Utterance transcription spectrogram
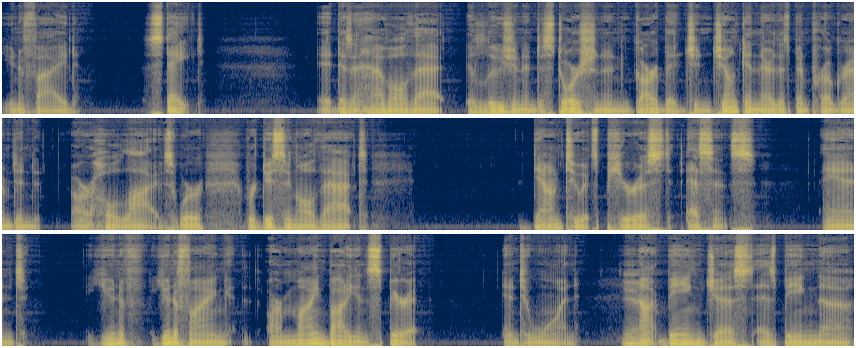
unified state it doesn't have all that illusion and distortion and garbage and junk in there that's been programmed into our whole lives we're reducing all that down to its purest essence and unif- unifying our mind, body, and spirit into one. Yeah. Not being just as being the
